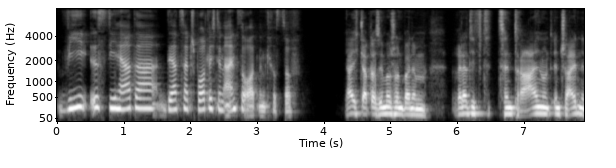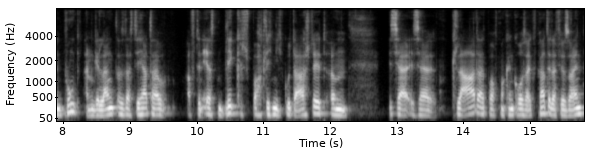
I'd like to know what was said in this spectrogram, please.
Wie ist die Hertha derzeit sportlich denn einzuordnen, Christoph? Ja, ich glaube, da sind wir schon bei einem relativ zentralen und entscheidenden Punkt angelangt. Also, dass die Hertha auf den ersten Blick sportlich nicht gut dasteht, ähm, ist, ja, ist ja klar, da braucht man kein großer Experte dafür sein.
